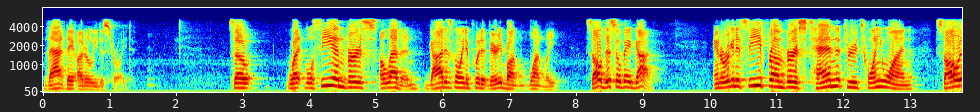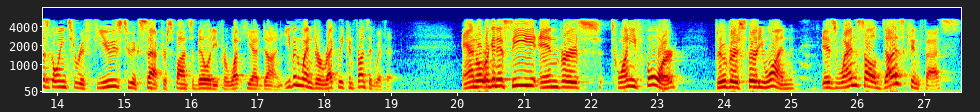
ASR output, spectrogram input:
that they utterly destroyed. So, what we'll see in verse 11, God is going to put it very bluntly Saul disobeyed God. And we're going to see from verse 10 through 21, Saul is going to refuse to accept responsibility for what he had done, even when directly confronted with it. And what we're going to see in verse 24 through verse 31 is when Saul does confess,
